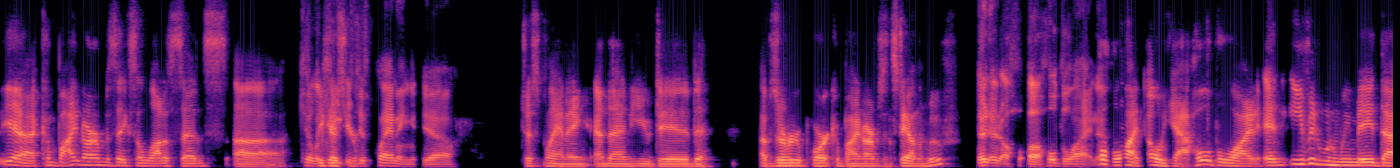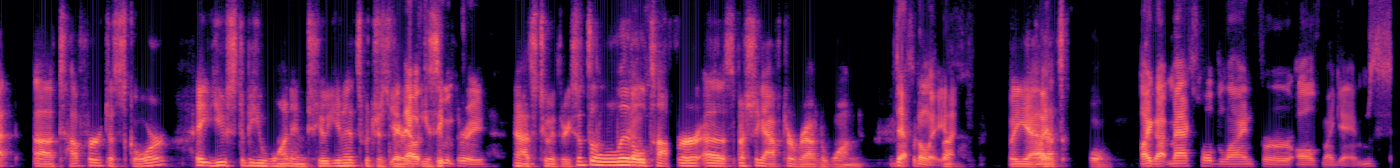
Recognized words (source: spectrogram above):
Yeah, combined arms makes a lot of sense. Uh killing because you're- just planning. Yeah. Just planning, and then you did observe and report, combine arms, and stay on the move. And, and, uh, uh, hold the line. Hold the line. Oh yeah, hold the line. And even when we made that uh tougher to score, it used to be one and two units, which is yeah, very now it's easy. two and three. now it's two and three, so it's a little Yeah. tougher, uh, especially after round one. Definitely. But- But yeah, I- that's cool. I got max hold the line for all of my games.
